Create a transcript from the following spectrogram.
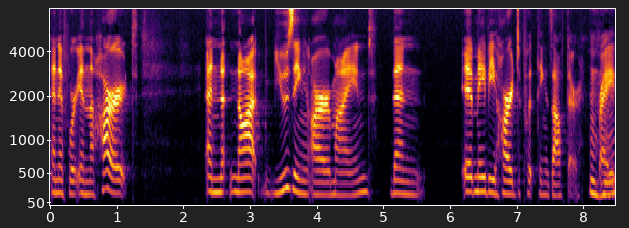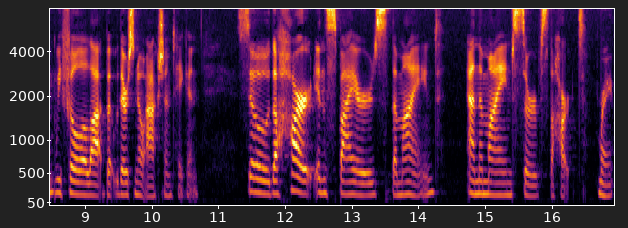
And if we're in the heart and not using our mind, then it may be hard to put things out there, mm-hmm. right? We feel a lot, but there's no action taken. So the heart inspires the mind, and the mind serves the heart. Right.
